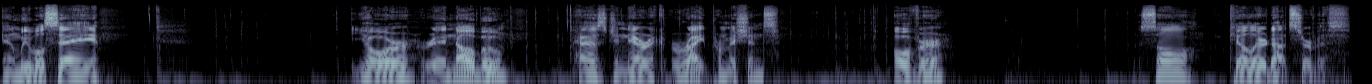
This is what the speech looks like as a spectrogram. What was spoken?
And we will say Yorinobu has generic write permissions over soulkiller.service,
